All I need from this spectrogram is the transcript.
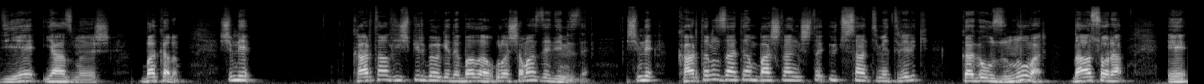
diye yazmış. Bakalım. Şimdi Kartal hiçbir bölgede balığa ulaşamaz dediğimizde. Şimdi Kartal'ın zaten başlangıçta 3 santimetrelik gaga uzunluğu var. Daha sonra e,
